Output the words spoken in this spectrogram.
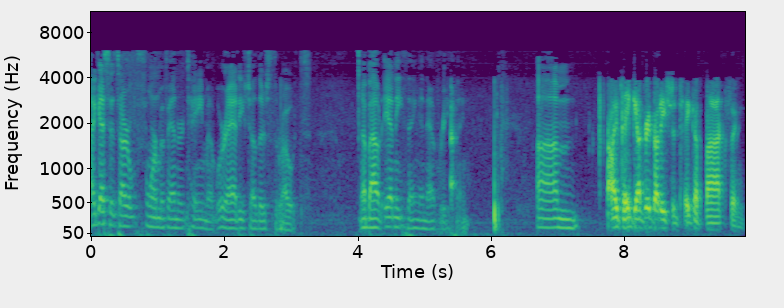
I guess it's our form of entertainment. We're at each other's throats about anything and everything. Um, I think everybody should take up boxing.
